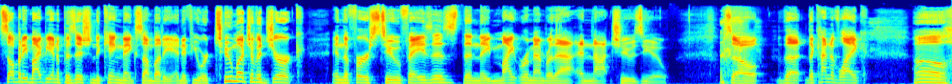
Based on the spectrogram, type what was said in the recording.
somebody might be in a position to king make somebody, and if you were too much of a jerk in the first two phases, then they might remember that and not choose you. So the the kind of like, oh,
